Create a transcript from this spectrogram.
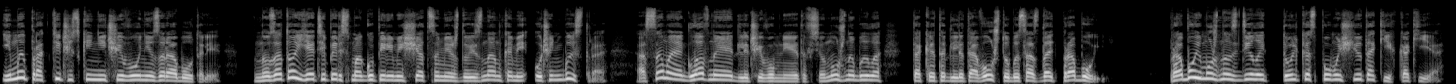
и мы практически ничего не заработали, но зато я теперь смогу перемещаться между изнанками очень быстро, а самое главное, для чего мне это все нужно было, так это для того, чтобы создать пробой. Пробой можно сделать только с помощью таких, как я.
